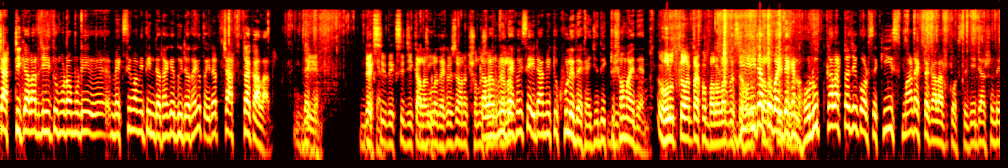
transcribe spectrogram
চারটি কালার যেহেতু মোটামুটি ম্যাক্সিমামই তিনটা থাকে দুইটা থাকে তো এটার চারটা কালার দেখেন। দেখছি দেখছি জি কালারগুলো দেখা হয়েছে অনেক সুন্দর কালারগুলি দেখা হয়েছে এটা আমি একটু খুলে দেখাই যদি একটু সময় দেন। হলুদ কালারটা খুব ভালো লাগতেছে এটা তো ভাই দেখেন হলুদ কালারটা যে করছে কি স্মার্ট একটা কালার করছে যেটা আসলে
